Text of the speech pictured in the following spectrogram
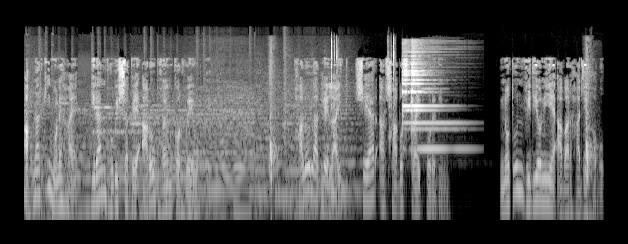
আপনার কি মনে হয়, ইরান ভবিষ্যতে আরও ভয়ঙ্কর হয়ে উঠবে? ভালো লাগলে লাইক, শেয়ার আর সাবস্ক্রাইব করে দিন। নতুন ভিডিও নিয়ে আবার হাজির হব।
